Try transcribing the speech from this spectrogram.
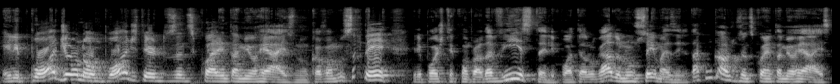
ele pode ou não pode ter 240 mil reais? Nunca vamos saber. Ele pode ter comprado à vista, ele pode ter alugado, não sei, mas ele tá com um carro de 240 mil reais.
